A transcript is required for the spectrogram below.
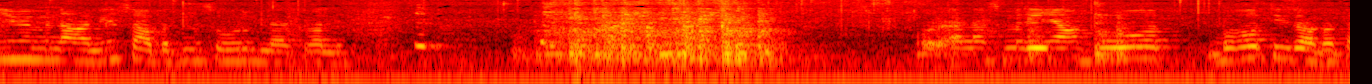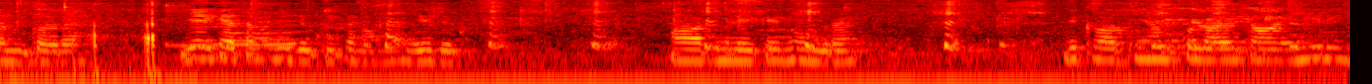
ये मैं बना रही हूँ, साबुत मसूर ब्लैक वाली। और अनस मेरे यहाँ बहुत बहुत ही ज़्यादा तंग कर रहा है। ये कहता है मुझे ड्यूटी कराना ये देखो। हाथ में लेके घूम रहा है। दिखाती हूँ आपको, लाइट आ ही नहीं रही।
